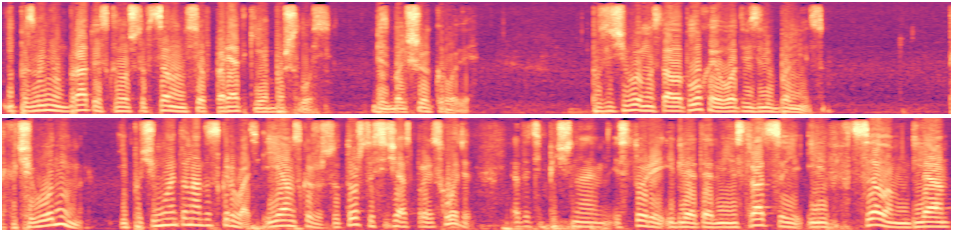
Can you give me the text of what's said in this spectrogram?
и позвонил брату и сказал, что в целом все в порядке и обошлось. Без большой крови. После чего ему стало плохо, его отвезли в больницу. А чего он умер? И почему это надо скрывать? И я вам скажу, что то, что сейчас происходит, это типичная история и для этой администрации, и в целом для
